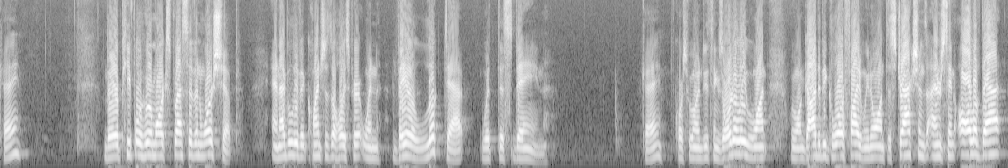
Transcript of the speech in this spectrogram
Okay? There are people who are more expressive in worship, and I believe it quenches the Holy Spirit when they are looked at with disdain. Okay? Of course, we want to do things orderly. We want, we want God to be glorified. We don't want distractions. I understand all of that.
